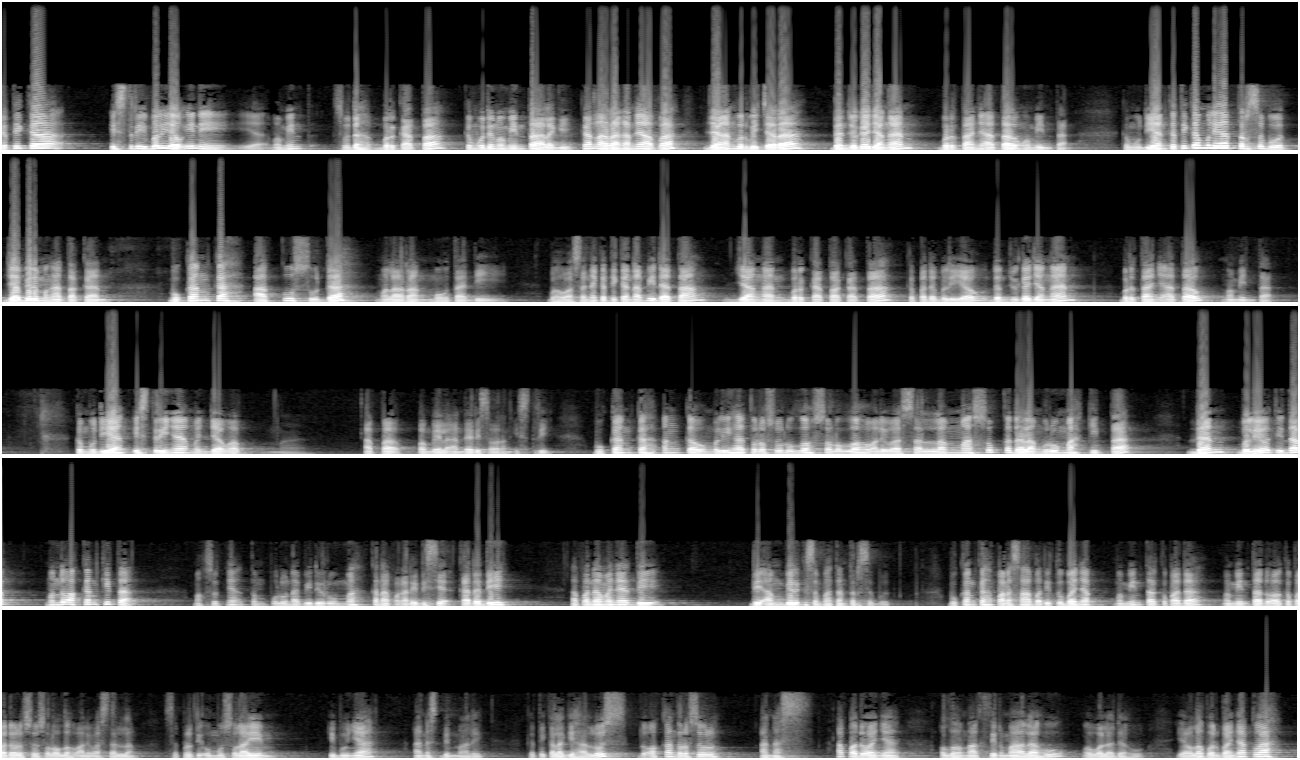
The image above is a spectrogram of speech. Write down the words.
ketika istri beliau ini ya meminta sudah berkata kemudian meminta lagi. Kan larangannya apa? Jangan berbicara dan juga jangan bertanya atau meminta. Kemudian ketika melihat tersebut Jabir mengatakan, "Bukankah aku sudah melarangmu tadi?" Bahwasanya ketika Nabi datang jangan berkata-kata kepada beliau dan juga jangan bertanya atau meminta. Kemudian istrinya menjawab apa pembelaan dari seorang istri? Bukankah engkau melihat Rasulullah Shallallahu alaihi wasallam masuk ke dalam rumah kita dan beliau tidak mendoakan kita? Maksudnya tempulu Nabi di rumah, kenapa kada di kada di apa namanya di diambil kesempatan tersebut? Bukankah para sahabat itu banyak meminta kepada meminta doa kepada Rasulullah Shallallahu alaihi wasallam seperti Ummu Sulaim, ibunya Anas bin Malik. Ketika lagi halus, doakan Rasul Anas. Apa doanya? Allahumma aktsir malahu wa waladahu. Ya Allah perbanyaklah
